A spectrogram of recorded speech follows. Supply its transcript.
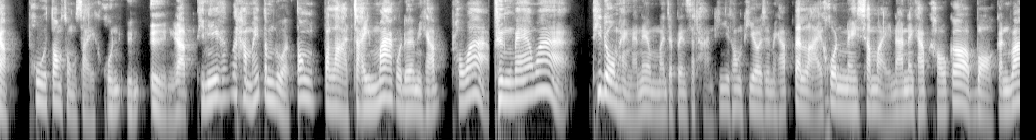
กับ ผู้ต้องสงสัยคนอื่นๆครับทีนี้ก็ทำให้ตำรวจต้องประหลาดใจมากกว่าเดิมอีกครับ เพราะว่าถึงแม้ว่าที่โดมแห่งนั้นเนี่ยมันจะเป็นสถานที่ท่องเที่ยวใช่ไหมครับ แต่หลายคนในสมัยนั้นนะครับเขาก็บอกกันว่า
